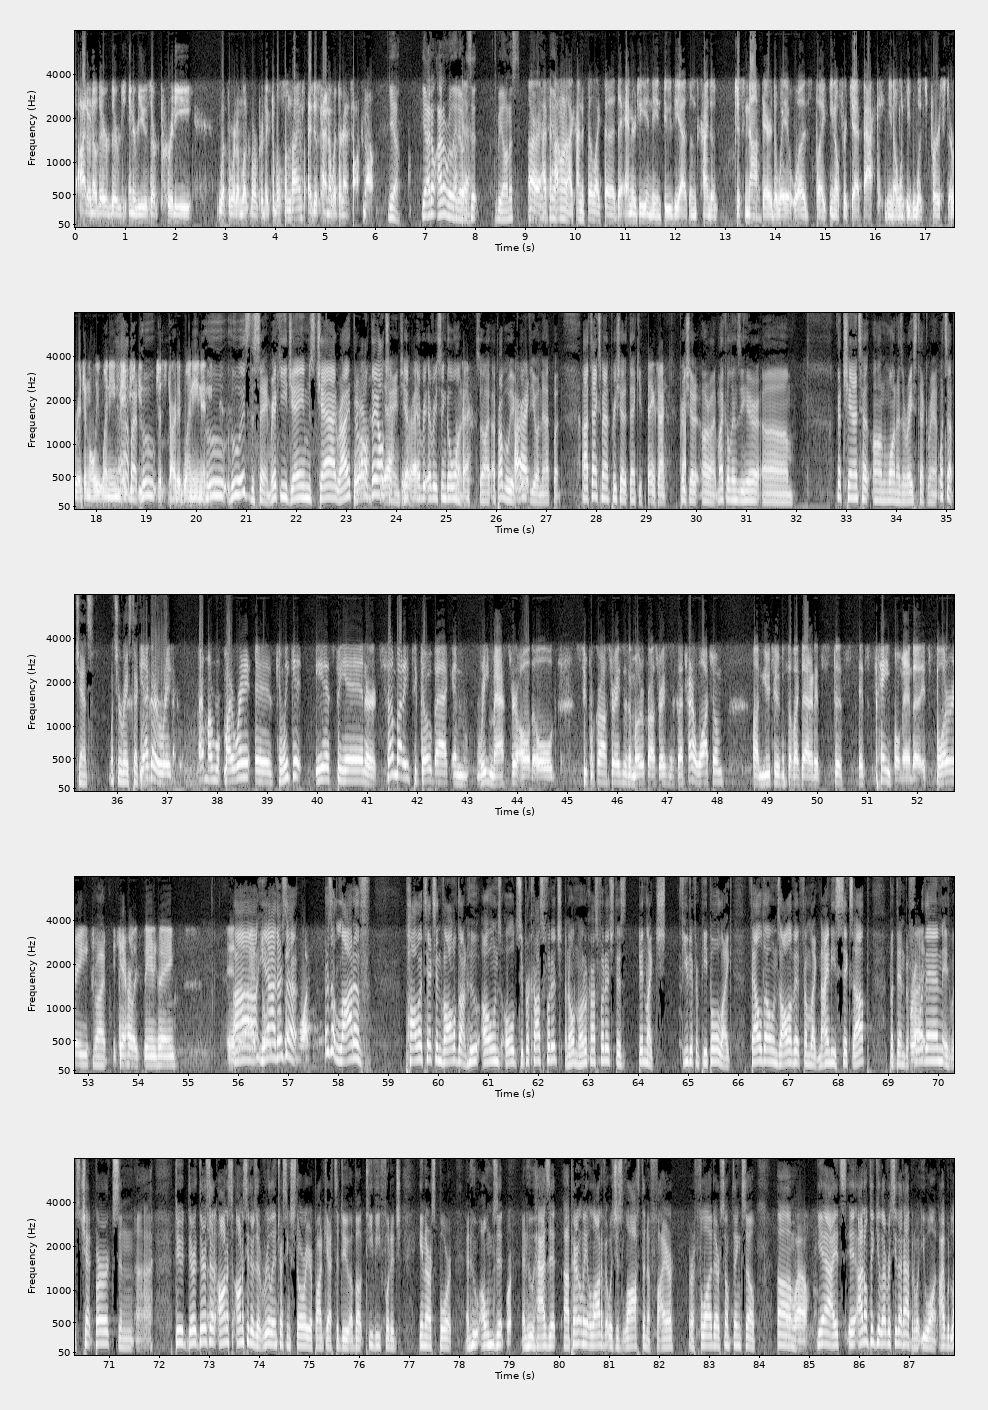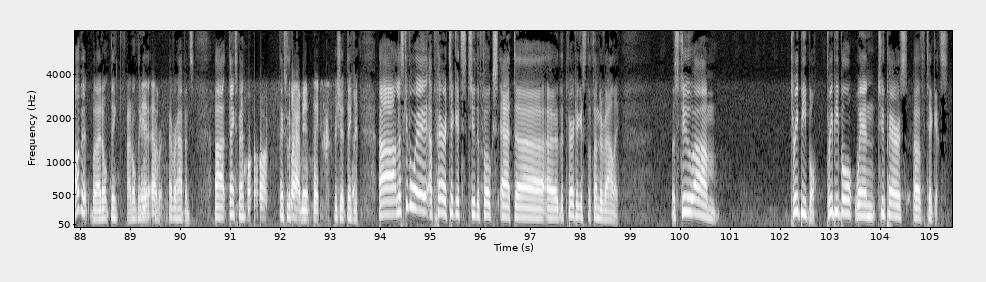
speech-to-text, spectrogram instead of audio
I don't know. Their their interviews are pretty. What's the word I'm looking for? Predictable sometimes. I just kind of know what they're going to talk about. Yeah, yeah. I don't. I don't really Okay. notice it, to be honest. All right, I, Yeah. I don't know. I kind of feel like the the energy and the enthusiasm's kind of just not there the way it was, like you know, for Jett back, you know, when he was first originally winning. Yeah, Maybe but he who- just started winning, and Who who is the same? Ricky, James, Chad, right? They're Yeah, all they all yeah, change. you're Yep, right. every every single one. Okay. So I, I probably agree All right. with you on that. But uh, thanks, man. Appreciate it. Thank you. Thanks, man. Appreciate it. All right, Michael Lindsay here. Um, got Chance on one has a race tech rant. What's up, Chance? What's your race tech? Yeah, I rant? got a race. I- My my rant is: Can we get ESPN or somebody to go back and remaster all the old Supercross races and motocross races? Because I try to watch them on YouTube and stuff like that, and it's just it's painful, man. The, it's blurry. Right. You can't hardly see anything. And, uh, Uh, yeah, there's a there's a lot of politics involved on who owns old Supercross footage and old motocross footage. There's been like ch- few different people. Like Feld owns all of it from like '96 up, but then before Right. then it was Chet Burks and. Uh, Dude, there, there's a honest, honestly, there's a really interesting story or podcast to do about TV footage in our sport and who owns it and who has it. Uh, apparently, a lot of it was just lost in a fire or a flood or something. So, um, wow. yeah, it's. It, I don't think you'll ever see that happen. What you want, I would love it, but I don't think I don't think it ever, ever happens. Uh, thanks, man. Thanks for the All call. right, man. Thanks. Appreciate it. Thank you. Uh, let's give away a pair of tickets to the folks at uh, uh, the pair of tickets to Thunder Valley. Let's do um, three people. Three people win two pairs of tickets.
